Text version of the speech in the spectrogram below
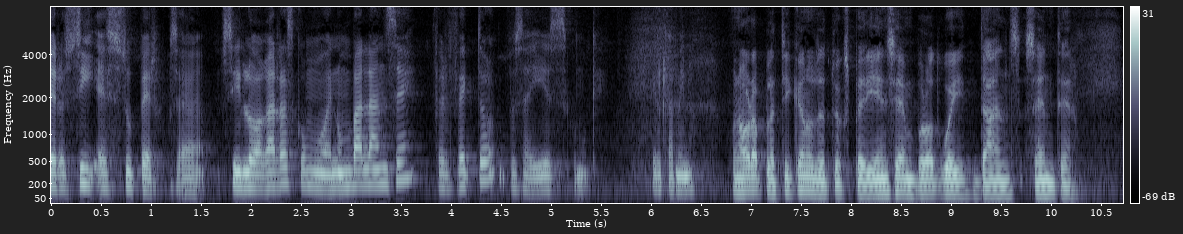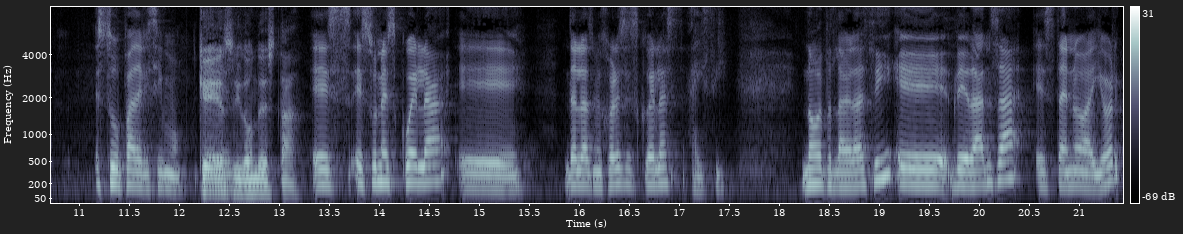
pero sí es súper. O sea, si lo agarras como en un balance perfecto, pues ahí es como que el camino. Bueno, ahora platícanos de tu experiencia en Broadway Dance Center. Estuvo padrísimo. ¿Qué Eh, es y dónde está? Es, es una escuela eh, de las mejores escuelas. Ay, sí. No, pues la verdad sí. eh, de danza está en Nueva York.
